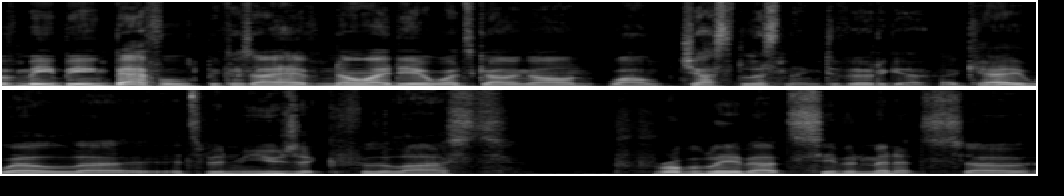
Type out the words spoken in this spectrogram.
of me being baffled because I have no idea what's going on while just listening to Vertigo. Okay, well, uh, it's been music for the last probably about seven minutes, so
